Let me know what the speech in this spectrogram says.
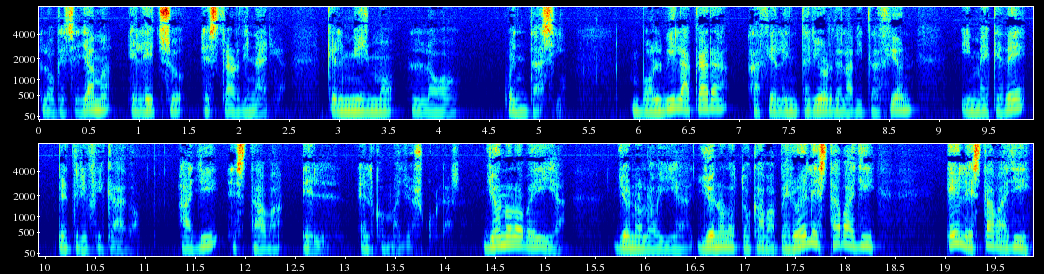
lo que se llama el hecho extraordinario, que él mismo lo cuenta así. Volví la cara hacia el interior de la habitación y me quedé petrificado. Allí estaba él, él con mayúsculas. Yo no lo veía, yo no lo oía, yo no lo tocaba, pero él estaba allí, él estaba allí,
